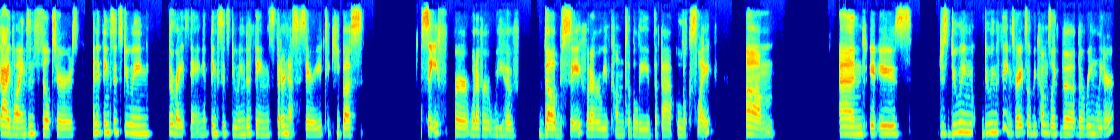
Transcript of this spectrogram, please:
guidelines and filters, and it thinks it's doing the right thing. It thinks it's doing the things that are necessary to keep us safe for whatever we have dubbed safe, whatever we've come to believe that that looks like. Um, and it is just doing doing the things right so it becomes like the the ringleader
